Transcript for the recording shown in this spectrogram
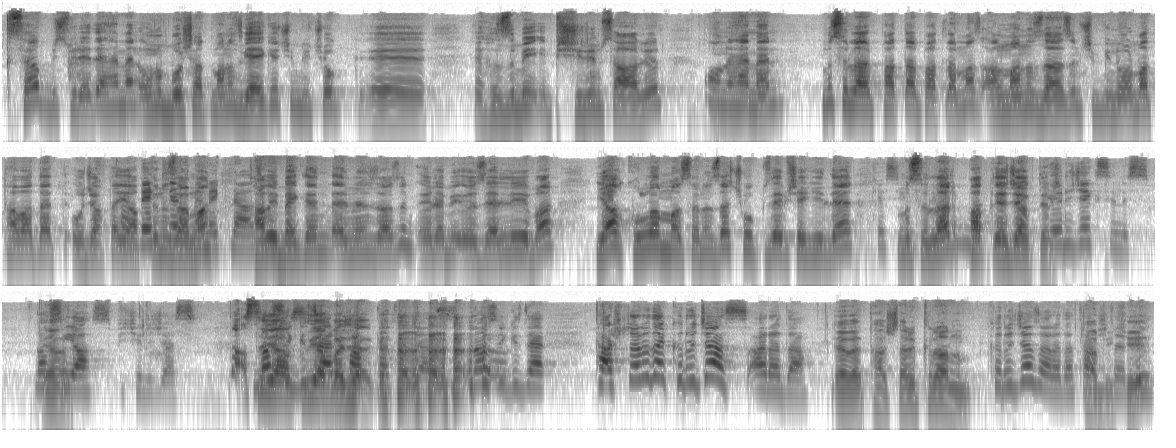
Kısa bir sürede hemen onu boşaltmanız gerekiyor. Çünkü çok e, e, hızlı bir pişirim sağlıyor. Onu hemen mısırlar patlar patlamaz almanız lazım. Çünkü normal tavada, ocakta Ha, yaptığınız zaman lazım. tabii bekletmeniz lazım. Öyle bir özelliği var. Yağ kullanmasanız da çok güzel bir şekilde Kesinlikle. mısırlar bakın, patlayacaktır. Göreceksiniz. Nasıl Evet. yağ pişireceğiz. Nasıl Nasıl yağsız güzel yapacak? Nasıl güzel. Taşları da kıracağız arada. Evet taşları kıralım. Kıracağız arada Tabii taşları. ki.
